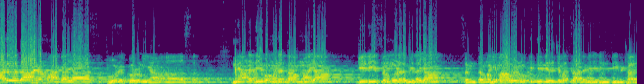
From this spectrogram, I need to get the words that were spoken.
अनुदान मागायास थोर करुनियास ज्ञानदेव म्हणता माया गेली समूळ विलया. संत महिमा वर्णू किती निर्जव चालविली भिंती विठाल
